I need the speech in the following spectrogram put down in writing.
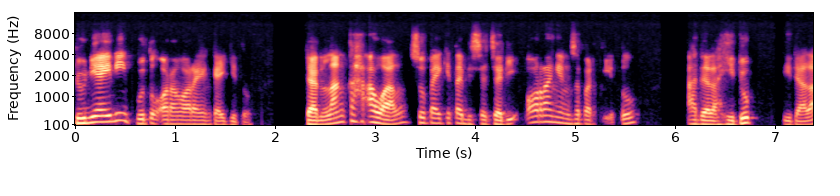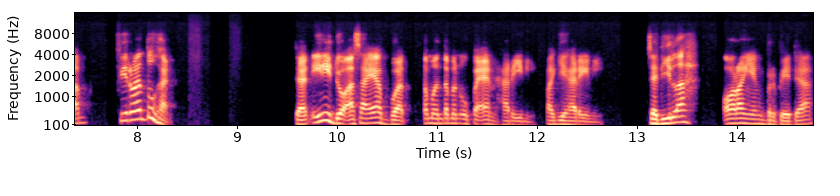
Dunia ini butuh orang-orang yang kayak gitu. Dan langkah awal supaya kita bisa jadi orang yang seperti itu adalah hidup di dalam firman Tuhan. Dan ini doa saya buat teman-teman UPN hari ini, pagi hari ini. Jadilah orang yang berbeda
